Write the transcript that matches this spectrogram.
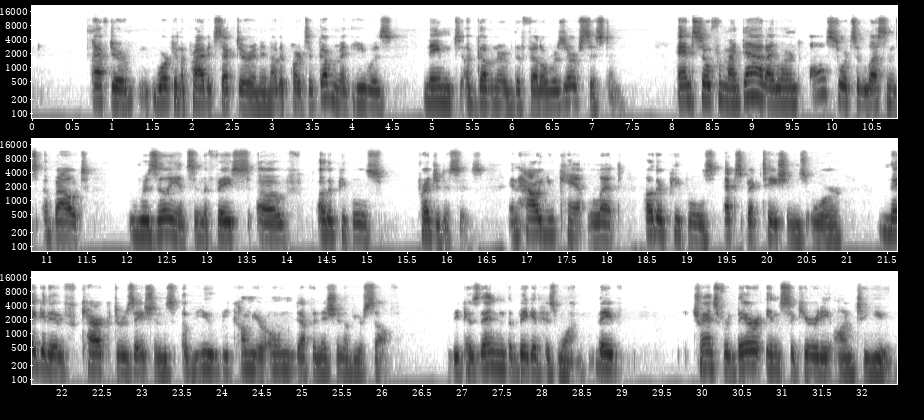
after work in the private sector and in other parts of government, he was named a governor of the Federal Reserve System. And so from my dad, I learned all sorts of lessons about resilience in the face of other people's prejudices and how you can't let other people's expectations or negative characterizations of you become your own definition of yourself. Because then the bigot has won. They've transferred their insecurity onto you.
